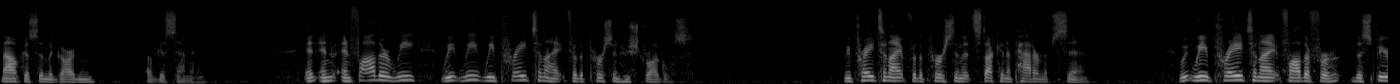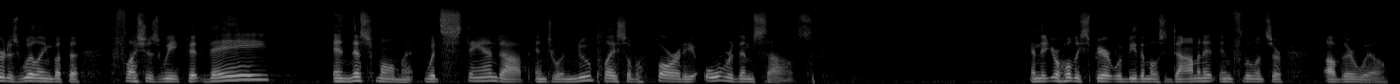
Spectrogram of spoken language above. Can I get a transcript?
Malchus in the Garden of Gethsemane. And, and, and Father, we, we, we, we pray tonight for the person who struggles. We pray tonight for the person that's stuck in a pattern of sin. We, we pray tonight, Father, for the spirit is willing, but the flesh is weak, that they in this moment would stand up into a new place of authority over themselves. And that your Holy Spirit would be the most dominant influencer of their will.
